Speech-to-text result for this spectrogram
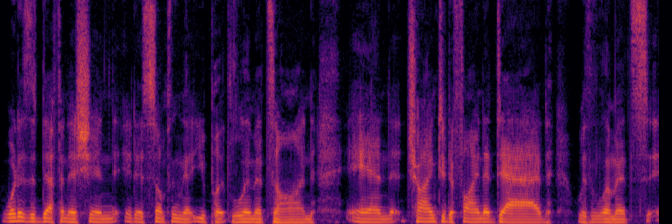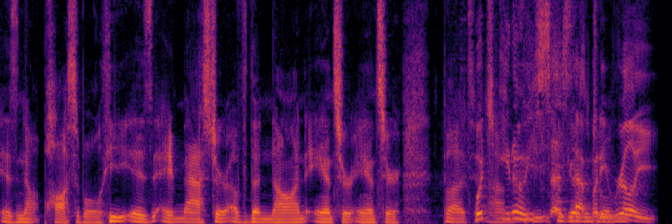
what is the definition? It is something that you put limits on, and trying to define a dad with limits is not possible. He is a master of the non answer answer. But which, um, you know, he, he says he that, but he really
